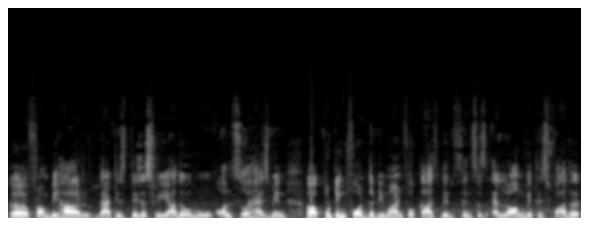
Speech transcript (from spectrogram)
uh, from Bihar, that is Tejashwi Yadav, who also has been uh, putting forth the demand for caste-based census, along with his father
